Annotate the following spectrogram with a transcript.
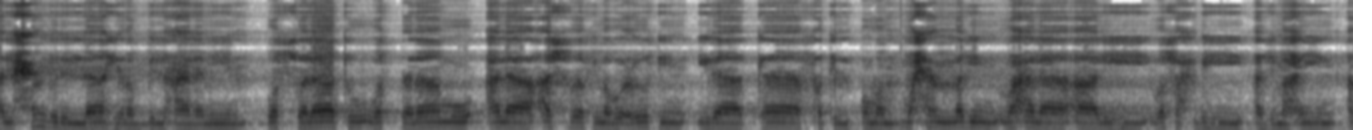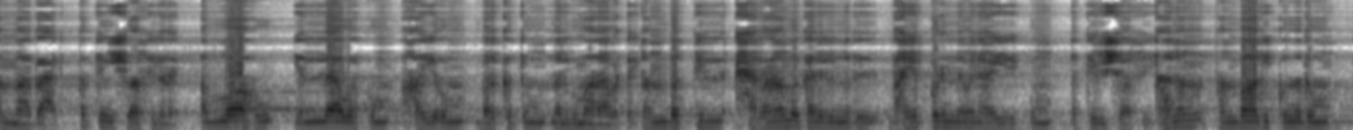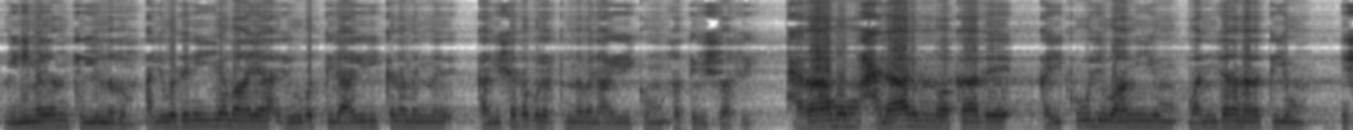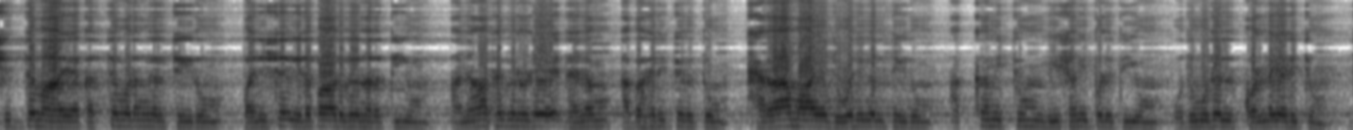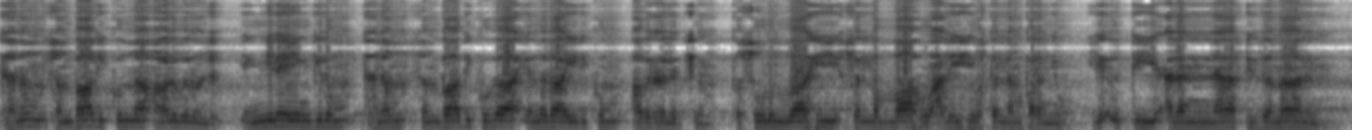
الحمد لله رب العالمين والصلاة والسلام على أشرف مبعوث إلى كافة الأمم محمد وعلى آله وصحبه أجمعين أما بعد സത്യവിശ്വാസികളെ അള്ളാഹു എല്ലാവർക്കും ഹൈറും ബർക്കത്തും നൽകുമാറാവട്ടെ സമ്പത്തിൽ ഹറാമ് കലരുന്നത് ഭയപ്പെടുന്നവനായിരിക്കും സത്യവിശ്വാസി ധനം സമ്പാദിക്കുന്നതും വിനിമയം ചെയ്യുന്നതും അനുവദനീയമായ രൂപത്തിലായിരിക്കണമെന്ന് കണിശത പുലർത്തുന്നവനായിരിക്കും സത്യവിശ്വാസി. ഹറാമും ഹലാലും നോക്കാതെ കൈക്കൂലി വാങ്ങിയും വഞ്ചന നടത്തിയും നിഷിദ്ധമായ കച്ചവടങ്ങൾ ചെയ്തും പലിശ ഇടപാടുകൾ നടത്തിയും അനാഥകളുടെ ധനം അപഹരിച്ചെടുത്തും ഹറാമായ ജോലികൾ ചെയ്തും അക്രമിച്ചും ഭീഷണിപ്പെടുത്തിയും പൊതുമുതൽ കൊള്ളയടിച്ചും ധനം സമ്പാദിക്കുന്ന ആളുകളുണ്ട്. എങ്ങനെയെങ്കിലും ധനം സമ്പാദിക്കുക എന്നതായിരിക്കും അവരുടെ ലക്ഷ്യം. റസൂലുല്ലാഹി സ്വല്ലല്ലാഹു അലഹി വസ്ല്ലം പറഞ്ഞു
